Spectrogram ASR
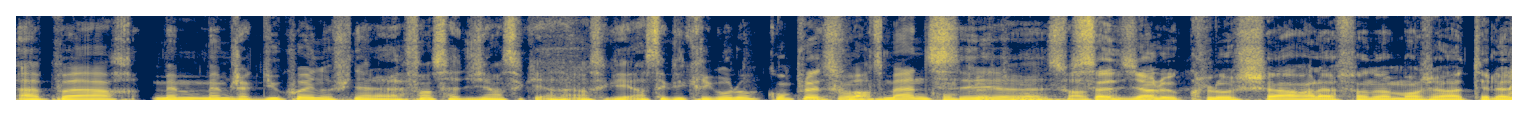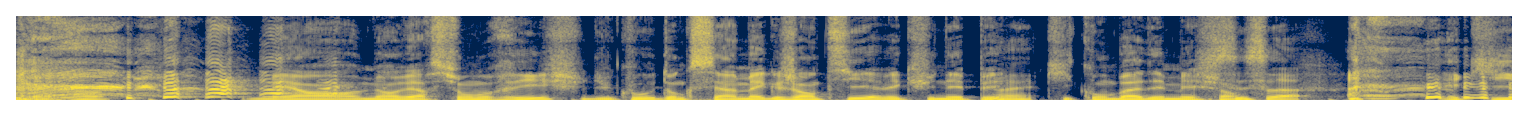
à part, même, même Jacques Ducoin, au final, à la fin, ça devient un séquel rigolo. Complètement. Le Swordsman, c'est. Euh, ça devient le clochard à la fin de Maman j'ai raté l'avion 1. mais, en, mais en version riche, du coup. Donc, c'est un mec gentil avec une épée Ouais. qui combat des méchants. C'est ça. et qui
